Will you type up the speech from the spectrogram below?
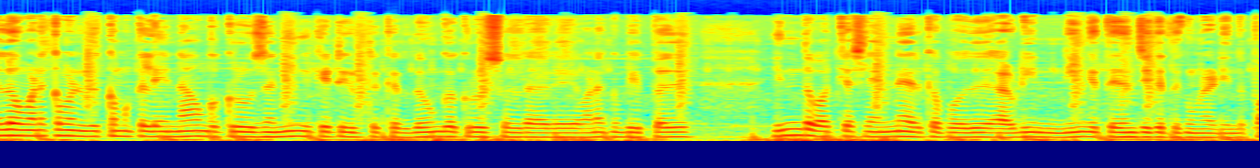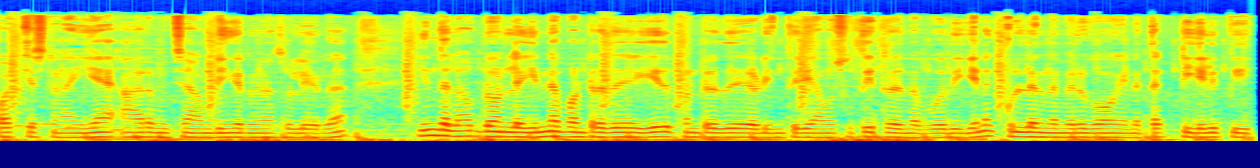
ஹலோ வணக்கம் அண்ட் வெல்கம் மக்களே. நான் உங்கள் க்ரூஸ் நீங்கள் கேட்டுக்கிட்டு இருக்கிறது உங்கள் க்ரூஸ் சொல்கிறாரு வணக்கம் பீப்பிள் இந்த பாட்காஸ்ட்டில் என்ன இருக்க போகுது அப்படின்னு நீங்கள் தெரிஞ்சுக்கிறதுக்கு முன்னாடி இந்த பாட்காஸ்ட்டை நான் ஏன் ஆரம்பித்தேன் அப்படிங்கிறத நான் சொல்லிடுறேன். இந்த லாக்டவுனில் என்ன பண்ணுறது ஏது பண்ணுறது அப்படின்னு தெரியாமல் சுற்றிட்டு இருந்தபோது எனக்குள்ளே இருந்த மிருகம் என்னை தட்டி எழுப்பி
